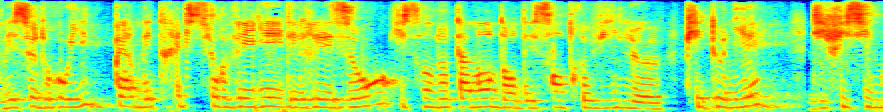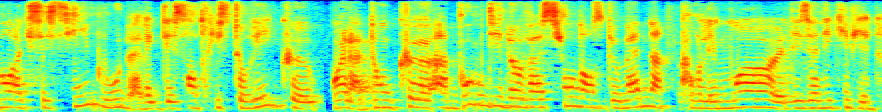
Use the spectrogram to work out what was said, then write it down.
Mais ce droïde permettrait de surveiller des réseaux qui sont notamment dans des centres-villes euh, piétonniers, difficilement accessibles ou avec des centres historiques. Voilà, donc un boom d'innovation dans ce domaine pour les mois, les années qui viennent.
